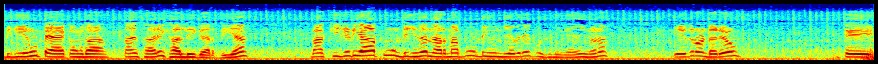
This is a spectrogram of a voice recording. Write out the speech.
ਵੀ ਜੇ ਇਹਨੂੰ ਟੈਕ ਆਉਂਦਾ, ਤਾਂ ਇਹ ਸਾਰੀ ਖਾਲੀ ਕਰਦੀ ਆ। ਬਾਕੀ ਜਿਹੜੀ ਆ ਭੁੰਡੀ ਹੁੰਦਾ ਨਰਮਾ ਭੁੰਡੀ ਹੁੰਦੀ ਆ ਵੀਰੇ ਕੁਝ ਨਹੀਂ ਕਹਿੰਦੀ, ਹਨਾ। ਇਹਦੇ ਨਾਲ ਡਰਿਓ। ਤੇ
